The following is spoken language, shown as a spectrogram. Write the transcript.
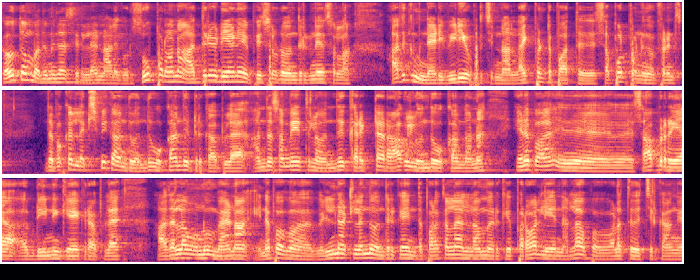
கௌதம் மதுமிதா சரியில்லை நாளைக்கு ஒரு சூப்பரான அதிரடியான எபிசோடு வந்திருக்குன்னே சொல்லலாம். அதுக்கு முன்னாடி வீடியோ பிடிச்சிருந்தா லைக் பண்ணிட்டு பார்த்து சப்போர்ட் பண்ணுங்கள் ஃப்ரெண்ட்ஸ் இந்த பக்கம் லக்ஷ்மிகாந்த் வந்து உட்காந்துட்டு இருக்காப்புல. அந்த சமயத்தில் வந்து கரெக்டாக ராகுல் வந்து உட்காந்தோன்னே என்னப்பா சாப்பிட்றியா? அப்படின்னு கேட்குறாப்புல அதெல்லாம் ஒன்றும் வேணாம். என்னப்பா வெளிநாட்டிலேருந்து வந்திருக்கேன். இந்த பழக்கம்லாம் இல்லாமல் இருக்கே. பரவாயில்லையே நல்லா வளர்த்து வச்சுருக்காங்க.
